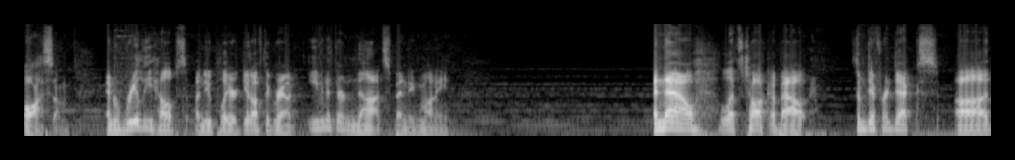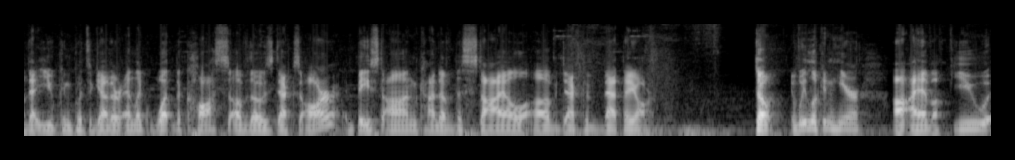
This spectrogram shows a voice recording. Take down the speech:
awesome and really helps a new player get off the ground, even if they're not spending money. And now let's talk about some different decks uh, that you can put together and like what the costs of those decks are based on kind of the style of deck that they are. So if we look in here, uh, I have a few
